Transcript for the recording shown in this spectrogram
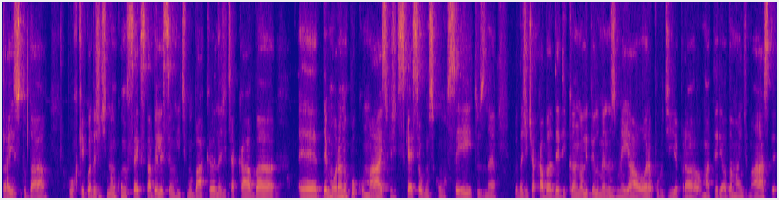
para estudar, porque quando a gente não consegue estabelecer um ritmo bacana, a gente acaba é, demorando um pouco mais, porque a gente esquece alguns conceitos, né? Quando a gente acaba dedicando ali pelo menos meia hora por dia para o material da Mind Master,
